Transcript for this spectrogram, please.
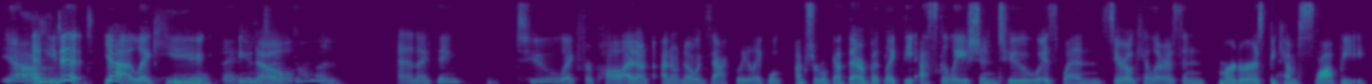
Yeah. And he did. Yeah. Like he mm-hmm. you know going. And I think too like for paul i don't i don't know exactly like well i'm sure we'll get there but like the escalation too is when serial killers and murderers become sloppy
